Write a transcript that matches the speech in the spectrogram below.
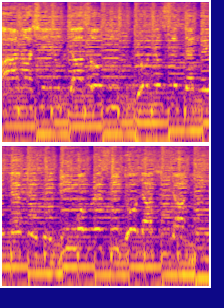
အာနာရှင်ကြာဆုံးရိုးရိုးစစ်တဲ့နေတဲ့ပုဂ္ဂိုလ်ဒီမိုကရေစီတို့ရရှိရမည်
